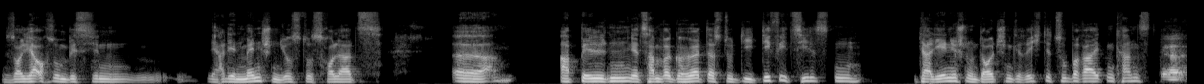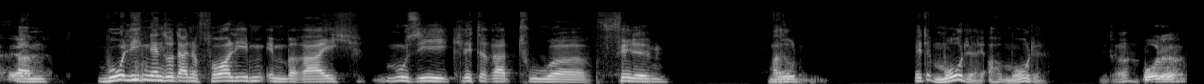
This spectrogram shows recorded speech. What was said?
soll ja auch so ein bisschen ja, den Menschen Justus Hollatz äh, abbilden. Jetzt haben wir gehört, dass du die diffizilsten italienischen und deutschen Gerichte zubereiten kannst. Ja, ja. Ähm, wo liegen denn so deine Vorlieben im Bereich Musik, Literatur, Film? Also, Mode. Bitte Mode, auch Mode. Ja. Mode.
